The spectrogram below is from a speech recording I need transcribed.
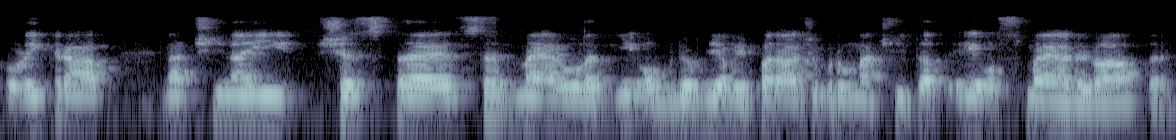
kolikrát načínají šesté, sedmé volební období a vypadá, že budou načítat i osmé a deváté.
